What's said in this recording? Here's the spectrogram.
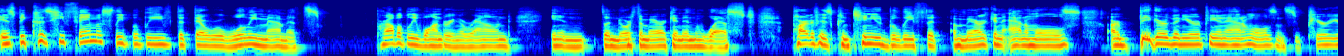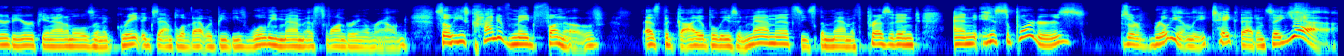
is because he famously believed that there were woolly mammoths probably wandering around in the North American in the West. Part of his continued belief that American animals are bigger than European animals and superior to European animals. And a great example of that would be these woolly mammoths wandering around. So he's kind of made fun of as the guy who believes in mammoths. He's the mammoth president. And his supporters sort of brilliantly take that and say, yeah,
